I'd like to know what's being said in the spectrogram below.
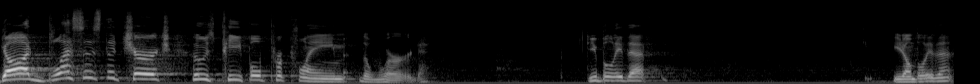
God blesses the church whose people proclaim the word. Do you believe that? You don't believe that?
